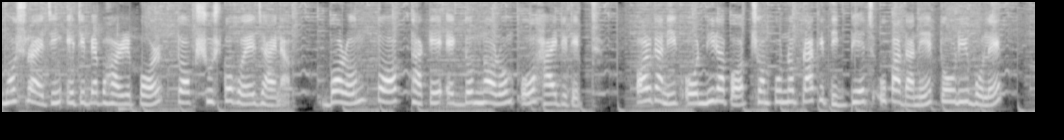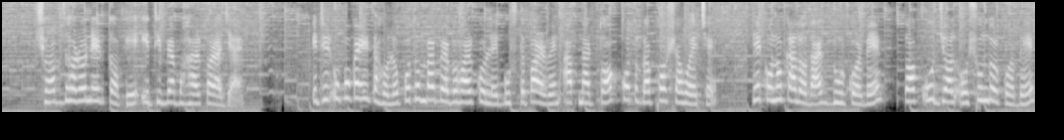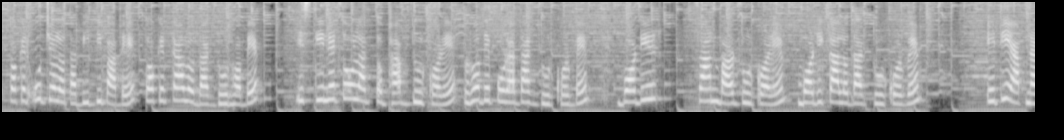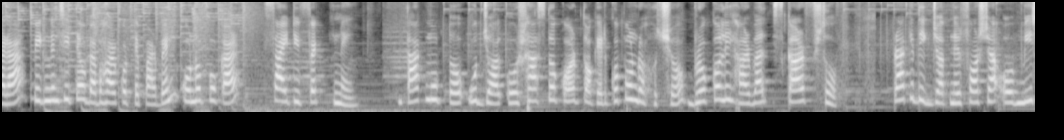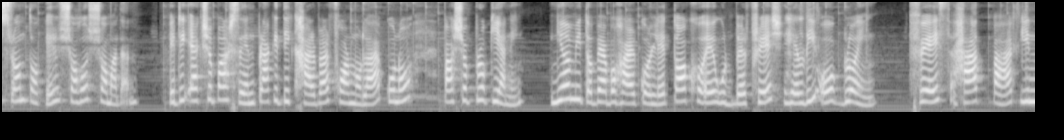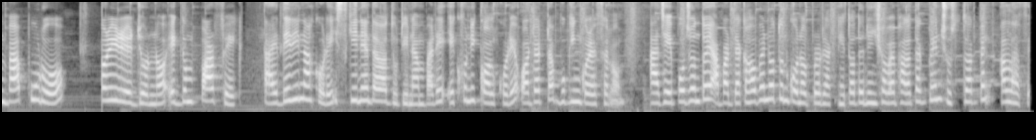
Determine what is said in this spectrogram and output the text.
ময়শ্চারাইজিং এটি ব্যবহারের পর ত্বক শুষ্ক হয়ে যায় না, বরং ত্বক থাকে একদম নরম ও হাইড্রেটেড। অর্গানিক ও নিরাপদ সম্পূর্ণ প্রাকৃতিক ভেজ উপাদানে তৈরি বলে সব ধরনের ত্বকে এটি ব্যবহার করা যায়। এটির উপকারিতা হলো প্রথমবার ব্যবহার করলে বুঝতে পারবেন আপনার ত্বক কতটা ফর্সা হয়েছে। যে কোনো কালো দাগ দূর করবে, ত্বক উজ্জ্বল ও সুন্দর করবে, ত্বকের উজ্জ্বলতা বৃদ্ধি পাবে, ত্বকের কালো দাগ দূর হবে, স্কিনের তৌলাক্ত ভাব দূর করে, রোদে পোড়া দাগ দূর করবে, বডির সানবার দূর করে, বডি কালো দাগ দূর করবে। এটি আপনারা প্রেগনেন্সিতেও ব্যবহার করতে পারবেন, কোনো প্রকার সাইড ইফেক্ট নেই। দাগমুক্ত, উজ্জ্বল ও স্বাস্থ্যকর ত্বকের গোপন রহস্য, ব্রোকলি হার্বাল স্কার্ফ সোপ। প্রাকৃতিক যত্নের ফর্সা ও মিশ্রণ ত্বকের সহজ সমাধান। এটি একশো পার্সেন্ট প্রাকৃতিক হার্বাল ফর্মুলা, কোনো পার্শ্ব প্রক্রিয়া নেই। নিয়মিত ব্যবহার করলে ত্বক হয়ে উঠবে ফ্রেশ হেলদি ও গ্লোয়িং ফেস হাত, পা কিংবা পুরো শরীরের জন্য একদম পারফেক্ট তাই দেরি না করে স্ক্রিনে দেওয়া দুটি নাম্বারে এখনই কল করে অর্ডারটা বুকিং করে ফেলুন। আজ এই পর্যন্তই, আবার দেখা হবে নতুন কোনো প্রোডাক্ট নিয়ে। ততদিন সবাই ভালো থাকবেন, সুস্থ থাকবেন, আল্লাহ হাফেজ।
